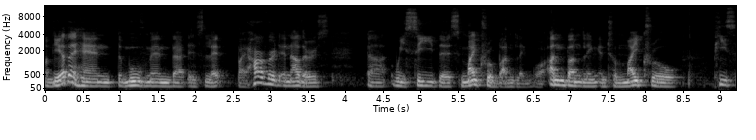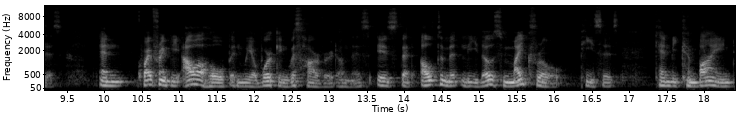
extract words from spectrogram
On the other hand, the movement that is led by Harvard and others, uh, we see this micro bundling or unbundling into micro pieces. And quite frankly, our hope, and we are working with Harvard on this, is that ultimately those micro pieces can be combined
